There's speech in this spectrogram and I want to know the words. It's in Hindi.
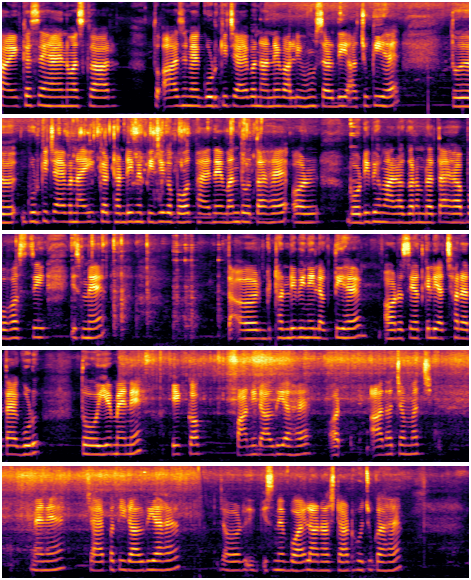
हाय, कैसे हैं? नमस्कार। तो आज मैं गुड़ की चाय बनाने वाली हूँ। सर्दी आ चुकी है। तो गुड़ की चाय बनाई कर ठंडी में पीजिएगा बहुत फ़ायदेमंद होता है और बॉडी भी हमारा गर्म रहता है। बहुत सी इसमें ठंडी भी नहीं लगती है और सेहत के लिए अच्छा रहता है गुड़। तो ये मैंने एक कप पानी डाल दिया है और आधा चम्मच मैंने चाय पत्ती डाल दिया है और इसमें बॉयल आना स्टार्ट हो चुका है।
